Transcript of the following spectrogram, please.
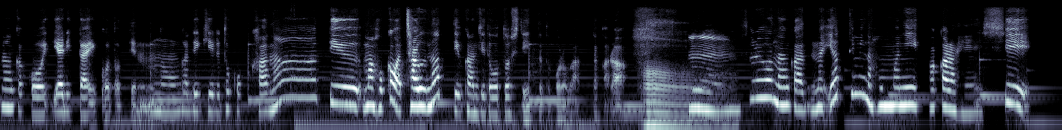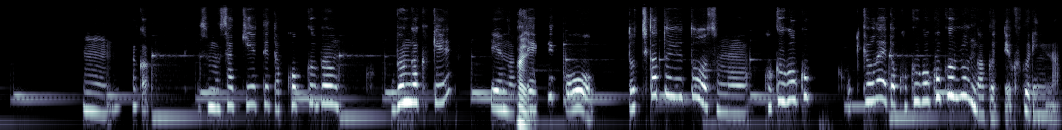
なんかこうやりたいことっていうのができるとこかなっていうまあ他はちゃうなっていう感じで落としていったところがあったから。うん、それはなんかなやってみなほんまに分からへんしうん。なんかそのさっき言ってた国文文学系っていうのって結構、どっちかというとその国語国兄弟と国語国文学っていうくくりになっ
